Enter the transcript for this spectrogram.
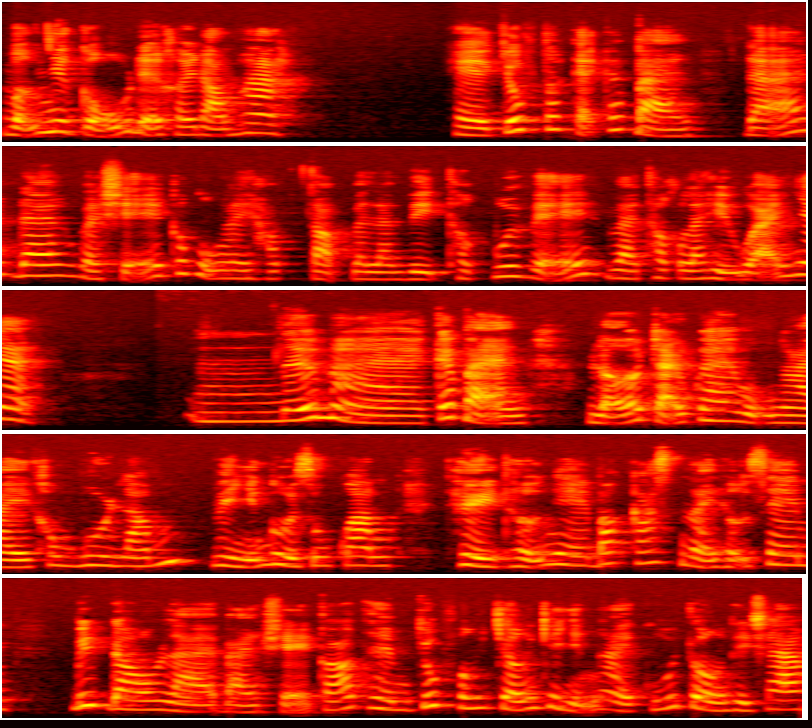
Vẫn như cũ để khởi động ha. Hè chúc tất cả các bạn đã, đang và sẽ có một ngày học tập và làm việc thật vui vẻ và thật là hiệu quả nha. nếu mà các bạn lỡ trải qua một ngày không vui lắm vì những người xung quanh thì thử nghe podcast này thử xem biết đâu là bạn sẽ có thêm chút phấn chấn cho những ngày cuối tuần thì sao?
